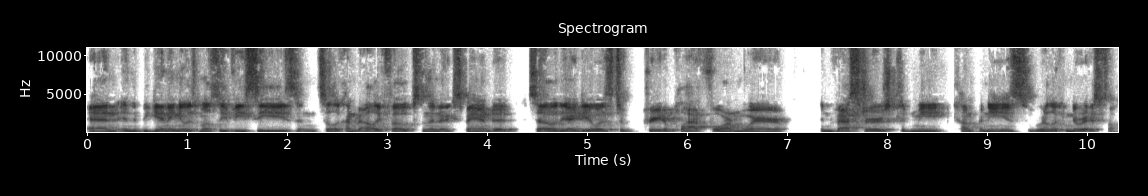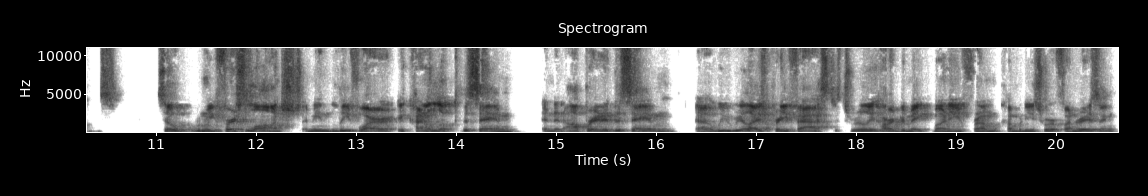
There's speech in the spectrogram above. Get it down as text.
and in the beginning, it was mostly VCs and Silicon Valley folks, and then it expanded. So the idea was to create a platform where investors could meet companies who were looking to raise funds. So when we first launched, I mean, LeafWire, it kind of looked the same and it operated the same. Uh, we realized pretty fast it's really hard to make money from companies who are fundraising.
